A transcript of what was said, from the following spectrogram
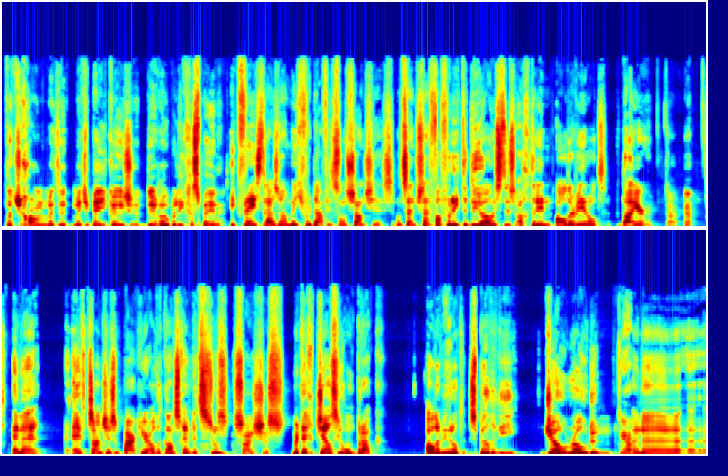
Dat je gewoon met, de, met je B-keuze de Europa League gaat spelen. Ik vrees trouwens wel een beetje voor Davinson Sanchez. Want zijn, zijn favoriete duo is dus achterin Alderwereld Dyer. Ja, ja. En hij heeft Sanchez een paar keer al de kans gegeven dit seizoen. Sanchez. Maar tegen Chelsea ontbrak Alderwereld. Speelde die Joe Roden. Ja. Een, eh, eh,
